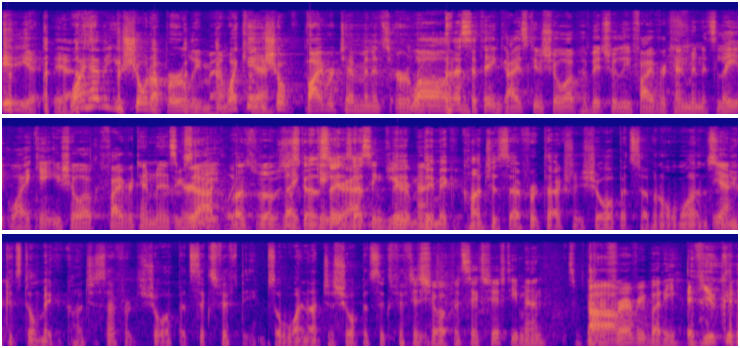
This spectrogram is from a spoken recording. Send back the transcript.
idiot. Yeah. Why haven't you showed up early, man? Why can't Yeah. you show up five or 10 minutes early? Well, that's the thing. Guys can show up habitually five or 10 minutes late. Why can't you show up five or 10 minutes Exactly. early? That's what I was Like, just going to say. your Is ass that in gear, they, man. they make a conscious effort to actually show up at 7:01, so Yeah. you could still make a conscious effort to show up at 6:50. So why not just show up at 6:50? Just show up at 6:50, man. It's better Um, for everybody. if you could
